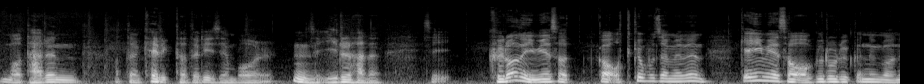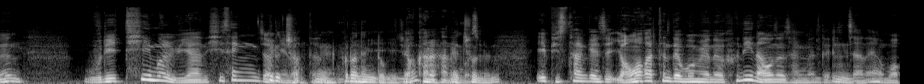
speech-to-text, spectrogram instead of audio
뭐 다른 어떤 캐릭터들이 이제 뭘 음. 이제 일을 하는 이제 그런 의미에서 그러니까 어떻게 보자면은 게임에서 어그로를 끊는 거는 우리 팀을 위한 희생적인 그렇죠. 어떤 네, 그런 행동이죠. 역할을 하는 애초는. 거죠. 이 비슷한 게 이제 영화 같은 데 보면은 흔히 나오는 음. 장면들이 있잖아요. 뭐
